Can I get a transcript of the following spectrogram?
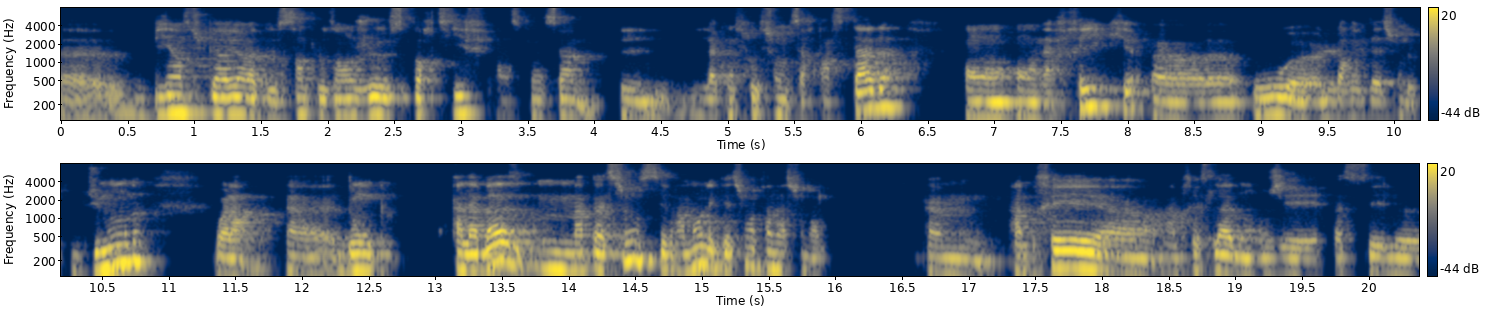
euh, bien supérieur à de simples enjeux sportifs en ce qui concerne la construction de certains stades en, Afrique euh, ou euh, l'organisation de Coupe du Monde? Voilà. donc, à la base, ma passion, c'est vraiment les questions internationales. après, après cela, j'ai passé le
